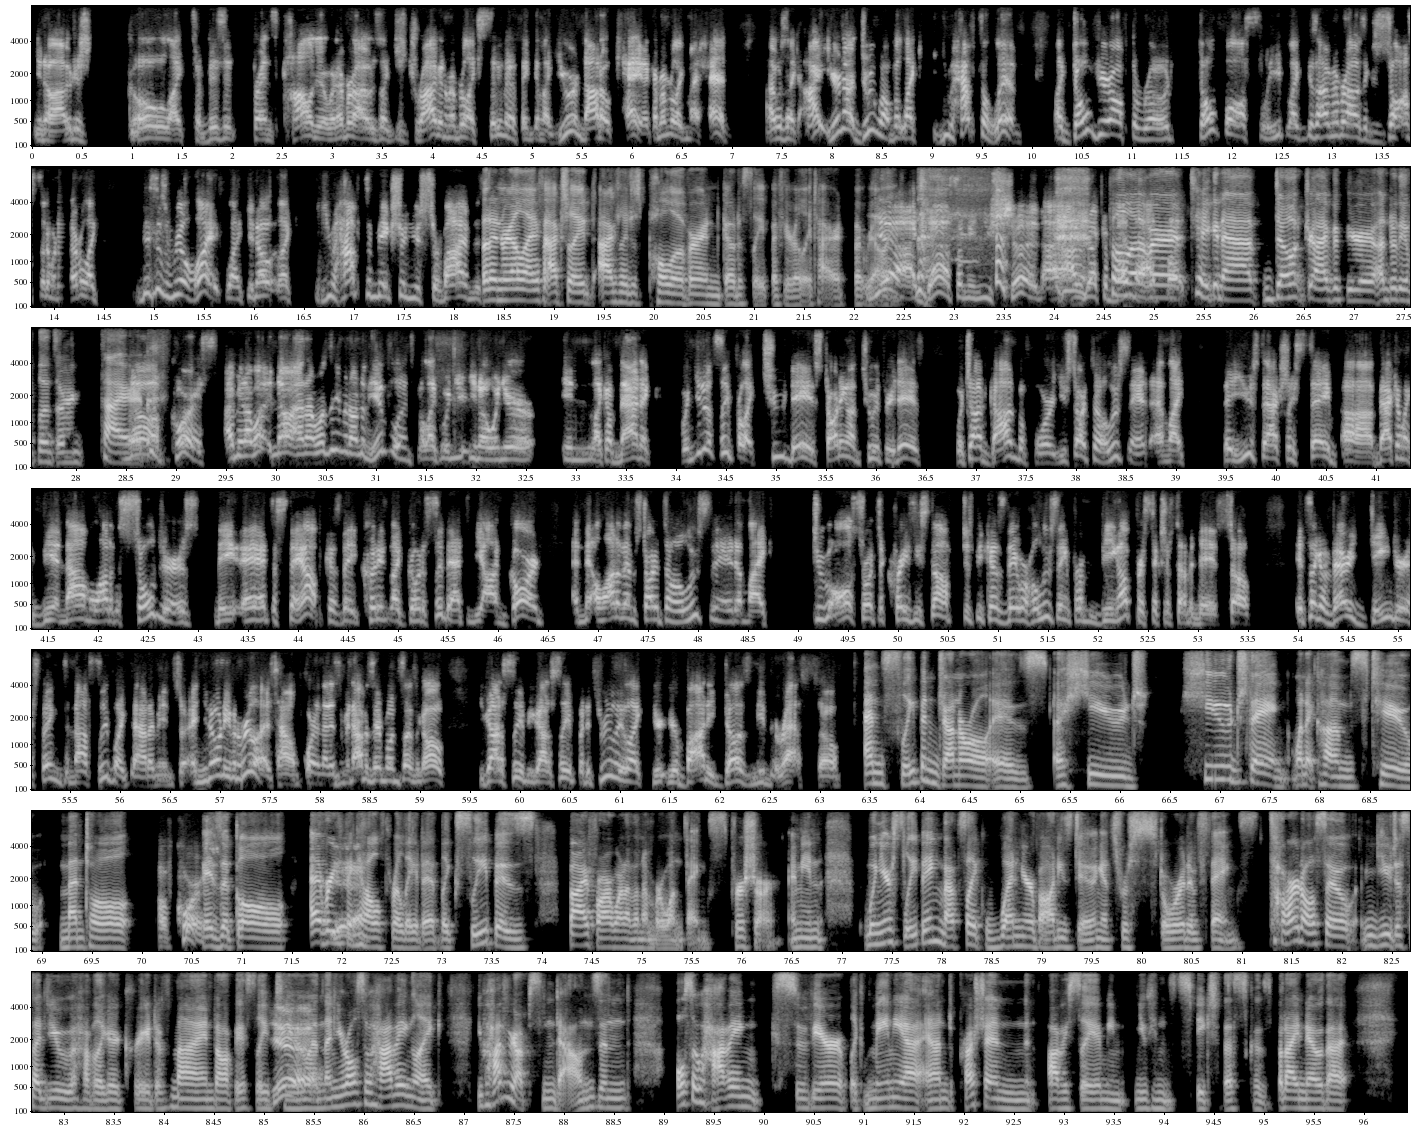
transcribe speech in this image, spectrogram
you know, I would just go like to visit friends' college or whatever. I was like just driving. I remember like sitting there thinking like, you are not okay. Like I remember like my head. I was like, I you're not doing well, but like you have to live. Like don't veer off the road. Don't fall asleep. Like because I remember I was exhausted or whatever. Like this is real life. Like you know, like you have to make sure you survive this. But in real life, actually, actually just pull over and go to sleep if you're really tired. But really, Yeah, I guess. I mean, you should. I, I would recommend pull that. over, but- take a nap. Don't drive if you're under the influence or tired. No, of course. I mean, I was no, and I wasn't even under the influence. But like when you, you know, when you're in like a manic, when you don't sleep for like two days, starting on two or three days, which I've gone before, you start to hallucinate. And like they used to actually say uh, back in like Vietnam, a lot of the soldiers they, they had to stay up because they couldn't like go to sleep. They had to be on guard, and a lot of them started to hallucinate and like do all sorts of crazy stuff just because they were hallucinating from being up for six or seven days. So it's like a very dangerous thing to not sleep like that. I mean, so and you don't even realize how important that is. I mean, obviously everyone says like, oh, you gotta sleep, you gotta sleep, but it's really like your your body does need the rest. So And sleep in general is a huge, huge thing when it comes to mental, of course, physical, everything Yeah. health related. Like sleep is by far one of the number one things for sure. I mean, when you're sleeping, that's like when your body's doing its restorative things. It's hard also. You just said you have like a creative mind, obviously, too. And then you're also having like, you have your ups and downs and also having severe like mania and depression. Obviously, I mean, you can speak to this because, but I know that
